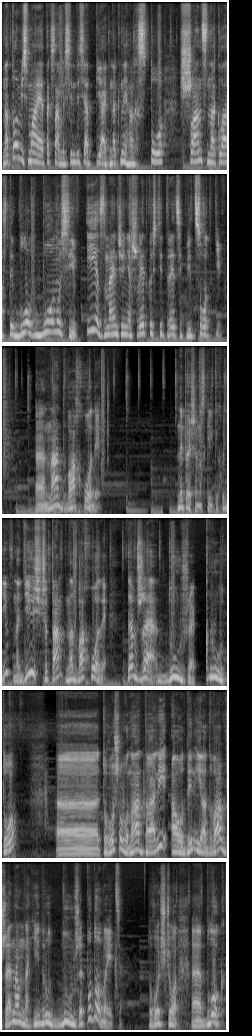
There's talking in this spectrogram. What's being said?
натомість має так само 75 на книгах 100, шанс накласти блок бонусів і зменшення швидкості 30% е, на два ходи. Не пише на скільки ходів. Надіюсь, що там на два ходи. Це вже дуже круто. Е, того, що вона далі А1 і А2 вже нам на гідру дуже подобається. Того, що е, блок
